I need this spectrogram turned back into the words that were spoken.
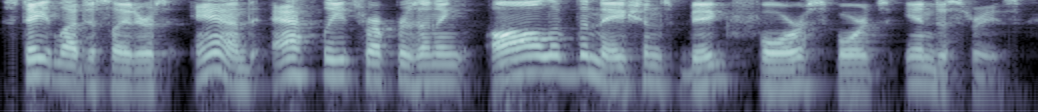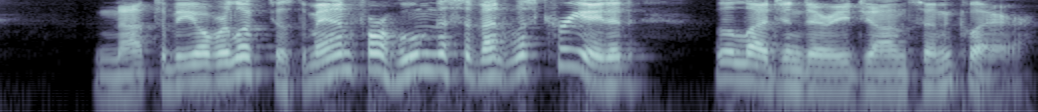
state legislators, and athletes representing all of the nation's big four sports industries. Not to be overlooked is the man for whom this event was created, the legendary John Sinclair.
